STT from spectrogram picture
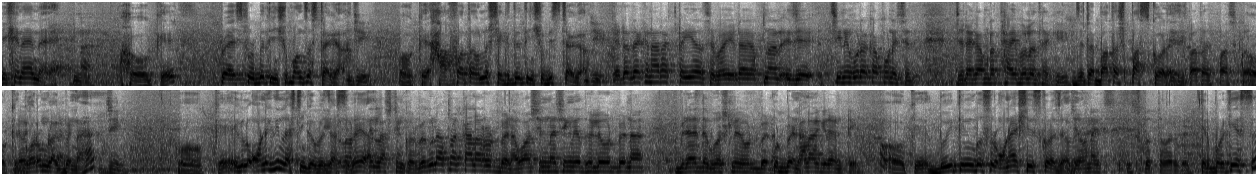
লিখে নেয় নেয় না। ওকে প্রাইস পড়বে তিনশো পঞ্চাশ টাকা। জি। ওকে হাফ হাতা হলে সেক্ষেত্রে তিনশো বিশ টাকা। জি এটা দেখেন আর একটা ইয়ে আছে ভাই এটা আপনার এই যে চিনি গোড়া কাপড় নিচ্ছে যেটাকে আমরা থাই বলে থাকি। যেটা বাতাস পাস করে। জি পাতাস পাস করে। ওকে গরম লাগবে না হ্যাঁ? জি। ওকে এগুলো অনেকদিন লাস্টিং করবে জার্সি ভাইয়া। লাস্টিং করবে। এগুলো আপনার কালার উঠবে না। ওয়াশিং মেশিন দিয়ে ধুলে উঠবে না বিরাজ দিয়ে ঘষলে উঠবে না। উঠবে না। কালার গ্যারান্টি ওকে দুই তিন বছর অনায়াস ইউজ করা যাবে। অনেক ইউজ করতে পারবে। এরপর কি আছে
